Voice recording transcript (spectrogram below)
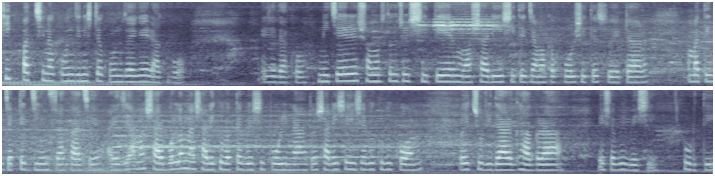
ঠিক পাচ্ছি না কোন জিনিসটা কোন জায়গায় রাখব। এই যে দেখো, নিচের সমস্ত কিছু, শীতের মশারি, শীতের জামা কাপড় শীতের সোয়েটার আমার তিন চারটে জিন্স রাখা আছে। আর এই যে আমার শাড়ি, বললাম না শাড়ি খুব একটা বেশি পরি না, তো শাড়ি সেই হিসাবে খুবই কম। ওই চুড়িদার, ঘাগরা, এসবই বেশি, কুর্তি।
